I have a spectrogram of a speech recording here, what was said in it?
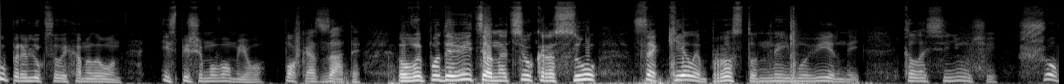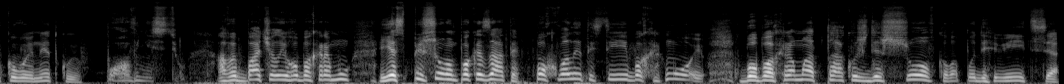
суперлюксовий хамелеон. І спішимо вам його показати. Ви подивіться на цю красу. Це килим просто неймовірний, класнючий, шовковою ниткою повністю. А ви бачили його бахраму? Я спішу вам показати, похвалитись цією бахрамою. Бо бахрама також де шовкова, подивіться.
